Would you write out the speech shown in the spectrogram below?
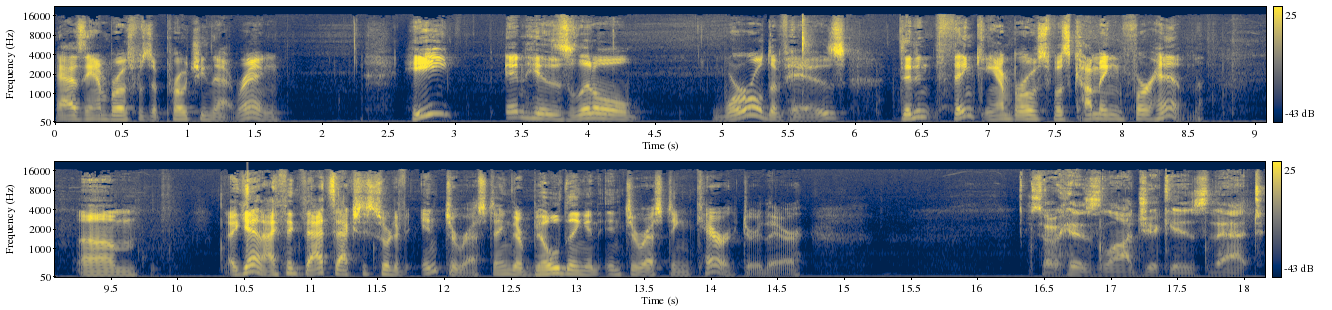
as Ambrose was approaching that ring. He, in his little world of his, didn't think Ambrose was coming for him. Um, again, I think that's actually sort of interesting. They're building an interesting character there. So his logic is that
